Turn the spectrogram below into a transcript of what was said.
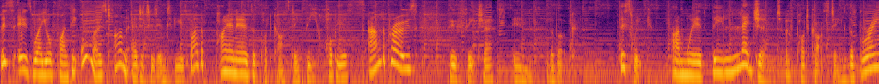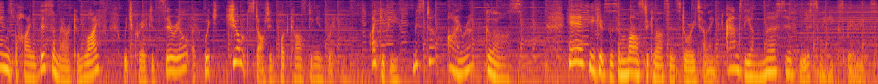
This is where you'll find the almost unedited interviews by the pioneers of podcasting, the hobbyists and the pros who feature in the book. This week, I'm with the legend of podcasting, the brains behind This American Life, which created Serial, which jump started podcasting in Britain. I give you Mr. Ira Glass. Here he gives us a masterclass in storytelling and the immersive listening experience,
